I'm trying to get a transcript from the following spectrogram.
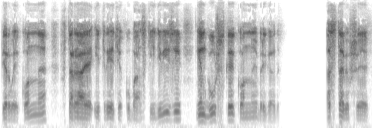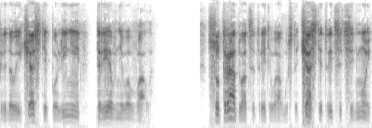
первая конная, вторая и третья кубанские дивизии, ингушская конная бригада, оставившая передовые части по линии древнего вала. С утра 23 августа части 37-й,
